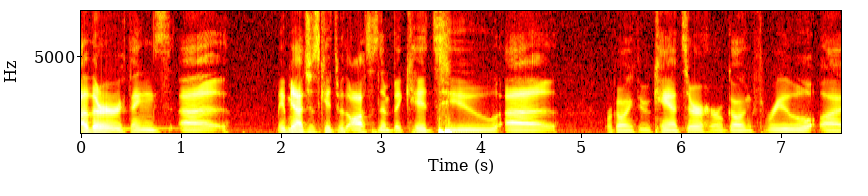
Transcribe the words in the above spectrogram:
other things, uh, maybe not just kids with autism, but kids who uh, were going through cancer or going through uh,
